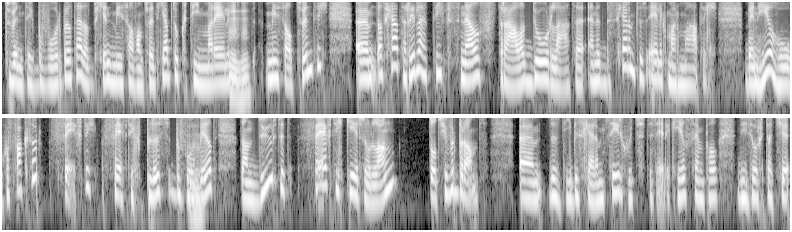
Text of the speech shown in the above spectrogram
20 bijvoorbeeld. Hè. Dat begint meestal van 20. Je hebt ook 10, maar eigenlijk mhm. meestal 20. Um, dat gaat relatief snel stralen doorlaten. En het beschermt dus eigenlijk maar matig. Bij een heel hoge factor, 50, 50 plus bijvoorbeeld, mhm. dan duurt het 50 keer zo lang tot je verbrandt. Um, dus die beschermt zeer goed. Het is eigenlijk heel simpel. Die zorgt dat je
